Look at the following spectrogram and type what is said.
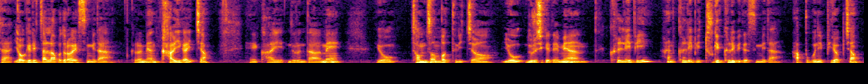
자, 여기를 잘라보도록 하겠습니다. 그러면 가위가 있죠? 예, 가위 누른 다음에 요 점선 버튼 있죠? 요 누르시게 되면 클립이 한 클립이 두 개 클립이 됐습니다. 앞부분이 필요 없죠?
